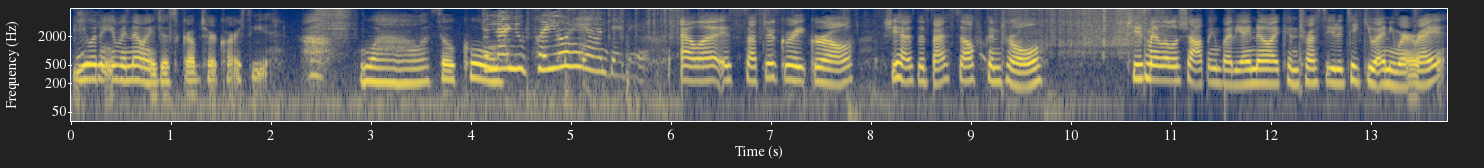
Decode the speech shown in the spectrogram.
You wouldn't even know. I just scrubbed her car seat. wow, that's so cool. And then you put your hand in it. Ella is such a great girl. She has the best self-control. She's my little shopping buddy. I know I can trust you to take you anywhere, right?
